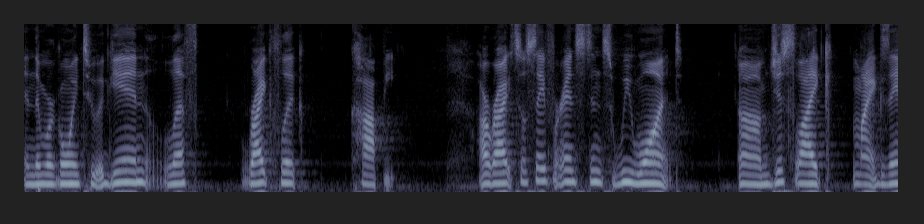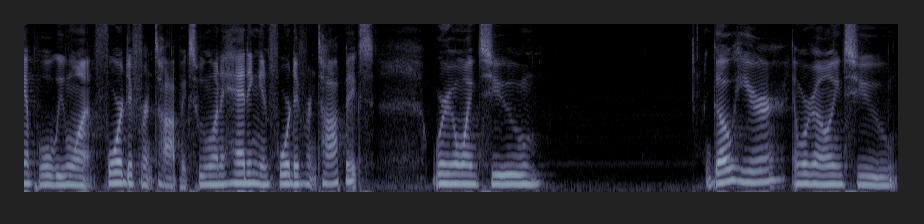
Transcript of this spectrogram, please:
and then we're going to again left right click copy. All right. So say for instance, we want um, just like my example, we want four different topics. We want a heading in four different topics. We're going to go here and we're going to,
